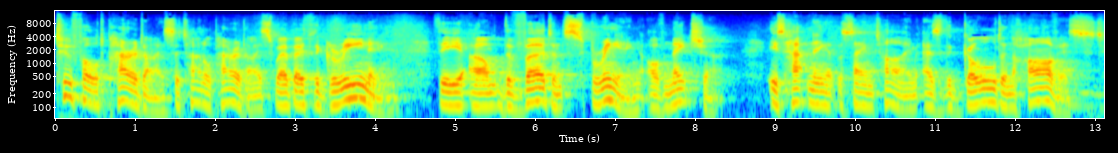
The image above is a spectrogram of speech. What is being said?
twofold paradise, eternal paradise, where both the greening, the, um, the verdant springing of nature is happening at the same time as the golden harvest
